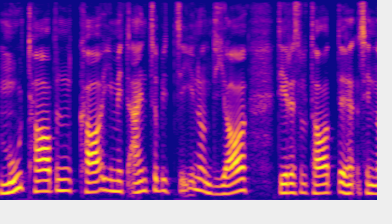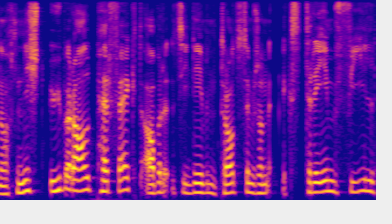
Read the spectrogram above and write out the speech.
Mut haben, KI mit einzubeziehen. Und ja, die Resultate sind noch nicht überall perfekt, aber sie nehmen trotzdem schon extrem viel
